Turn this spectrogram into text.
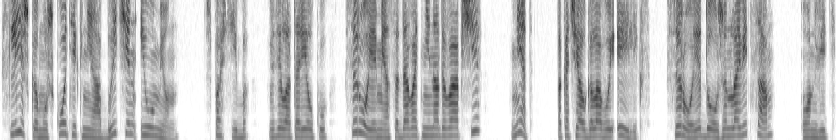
Слишком уж котик необычен и умен. «Спасибо», — взяла тарелку. «Сырое мясо давать не надо вообще?» «Нет», — покачал головой Эйликс. «Сырое должен ловить сам. Он ведь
